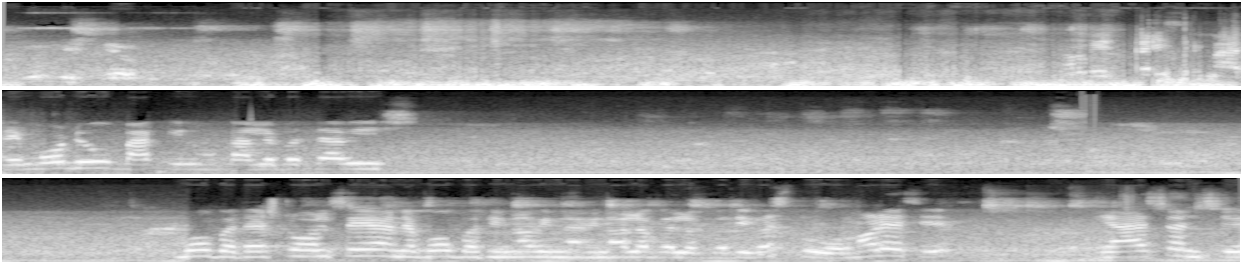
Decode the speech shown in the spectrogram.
હવે થાય છે, મારે મોડું બાકીનું કાલે બતાવીશ. બહુ બધા સ્ટોલ છે અને બહુ બધી નવી નવી અલગ અલગ બધી વસ્તુઓ મળે છે. ત્યાં આસન છે.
